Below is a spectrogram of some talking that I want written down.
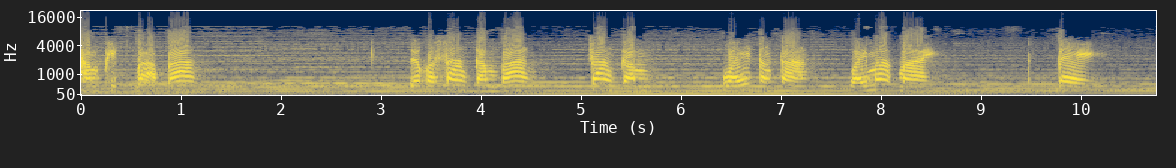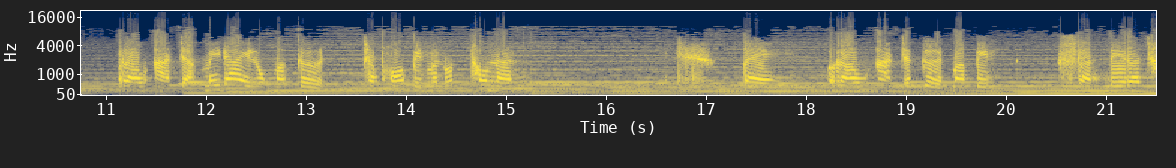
ทำผิดบาปบ้าง แล้วก็สร้างกรรมบ้าง สร้างกรรม ไว้ต่างๆ ไว้มากมาย แต่เราอาจจะไม่ได้ลงมาเกิด เฉพาะเป็นมนุษย์เท่านั้น แต่เราอาจจะเกิดมาเป็น สัตว์เดรัจฉ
